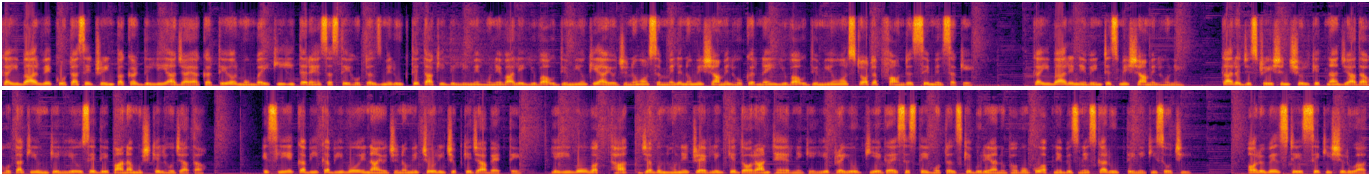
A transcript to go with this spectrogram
कई बार वे कोटा से ट्रेन पकड़ दिल्ली आ जाया करते और मुंबई की ही तरह सस्ते होटल्स में रुकते ताकि दिल्ली में होने वाले युवा उद्यमियों के आयोजनों और सम्मेलनों में शामिल होकर नए युवा उद्यमियों और स्टार्टअप फाउंडर्स से मिल सके। कई बार इन इवेंट्स में शामिल होने का रजिस्ट्रेशन शुल्क इतना ज़्यादा होता कि उनके लिए उसे दे पाना मुश्किल हो जाता। इसलिए कभी कभी वो इन आयोजनों में चोरी चुपके जा बैठते। यही वो वक्त था, जब उन्होंने ट्रैवलिंग के दौरान ठहरने के लिए प्रयोग किए गए सस्ते होटल्स के बुरे अनुभवों को अपने बिज़नेस का रूप देने की सोची। ऑरोवेल स्टेज से की शुरुआत।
